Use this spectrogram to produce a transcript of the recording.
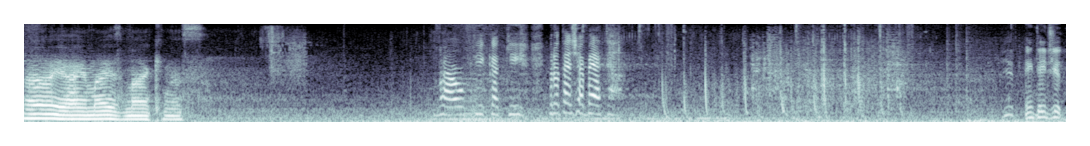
Ai ai, mais máquinas. Val, fica aqui. Protege a Beta. Entendido.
